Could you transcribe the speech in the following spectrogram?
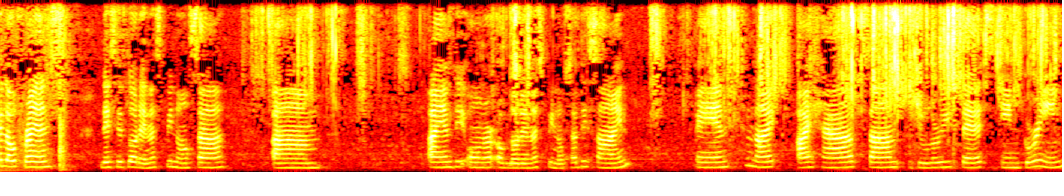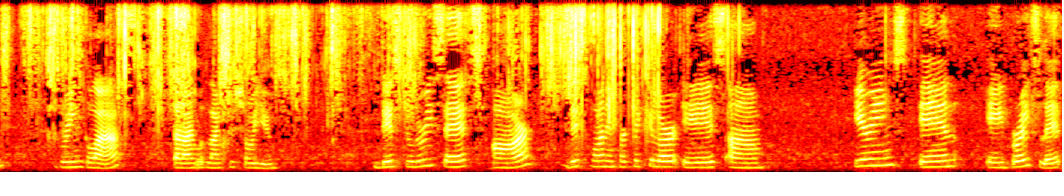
Hello friends, this is Lorena Espinoza. Um, I am the owner of Lorena Espinoza Design and tonight I have some jewelry sets in green, green glass that I would like to show you. These jewelry sets are, this one in particular is um, earrings and a bracelet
